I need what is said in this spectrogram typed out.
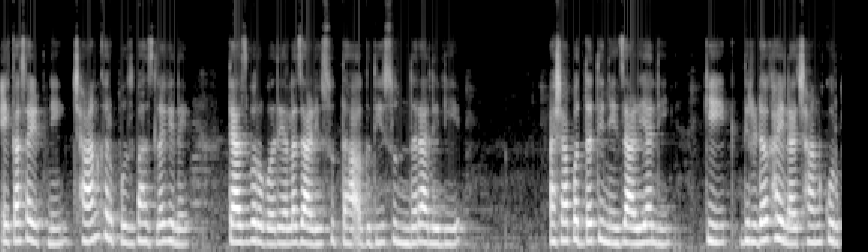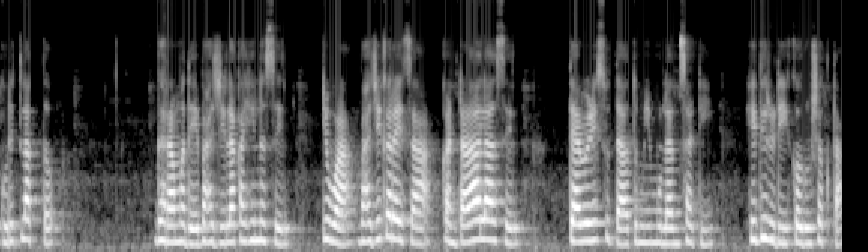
एका साईडनी छान खरपूस भाजलं गेले त्याचबरोबर याला जाळीसुद्धा अगदी सुंदर आलेली आहे. अशा पद्धतीने जाळी आली की धिरडं खायला छान कुरकुरीत लागतं. घरामध्ये भाजीला काही नसेल किंवा भाजी करायचा कंटाळा आला असेल त्यावेळीसुद्धा तुम्ही मुलांसाठी ही धिरडी करू शकता.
